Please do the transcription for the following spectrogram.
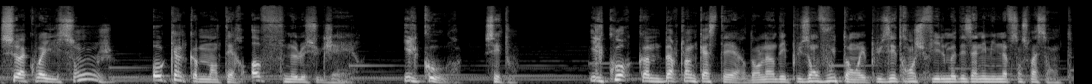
Ce à quoi il songe, aucun commentaire off ne le suggère. Il court, c'est tout. Il court comme Burt Lancaster dans l'un des plus envoûtants et plus étranges films des années 1960,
